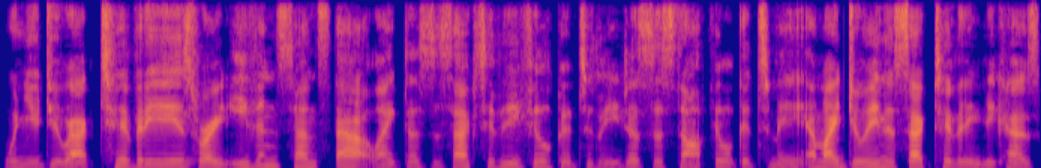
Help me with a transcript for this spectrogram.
When you do activities, right? Even sense that, like, does this activity feel good to me? Does this not feel good to me? Am I doing this activity because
